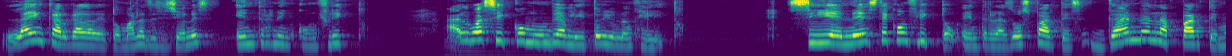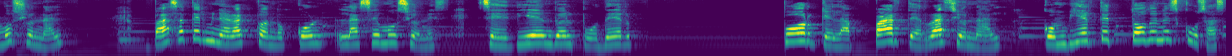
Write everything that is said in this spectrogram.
la encargada de tomar las decisiones, entran en conflicto. Algo así como un diablito y un angelito. Si en este conflicto entre las dos partes gana la parte emocional, vas a terminar actuando con las emociones, cediendo el poder porque la parte racional convierte todo en excusas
